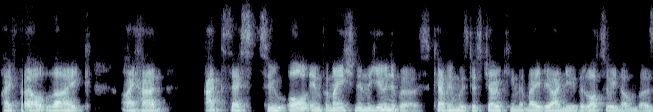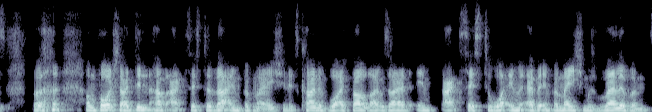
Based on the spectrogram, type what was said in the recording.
I felt like I had access to all information in the universe. Kevin was just joking that maybe I knew the lottery numbers, but unfortunately, I didn't have access to that information. It's kind of what I felt like was I had in, access to whatever information was relevant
